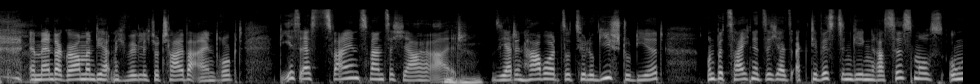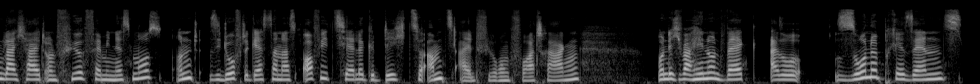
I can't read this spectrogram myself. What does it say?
Amanda Gorman, die hat mich wirklich total beeindruckt. Die ist erst 22 Jahre alt. Mhm. Sie hat in Harvard Soziologie studiert und bezeichnet sich als Aktivistin gegen Rassismus, Ungleichheit und für Feminismus. Und sie durfte gestern das offizielle Gedicht zur Amtseinführung vortragen. Und ich war hin und weg. Also so eine Präsenz,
